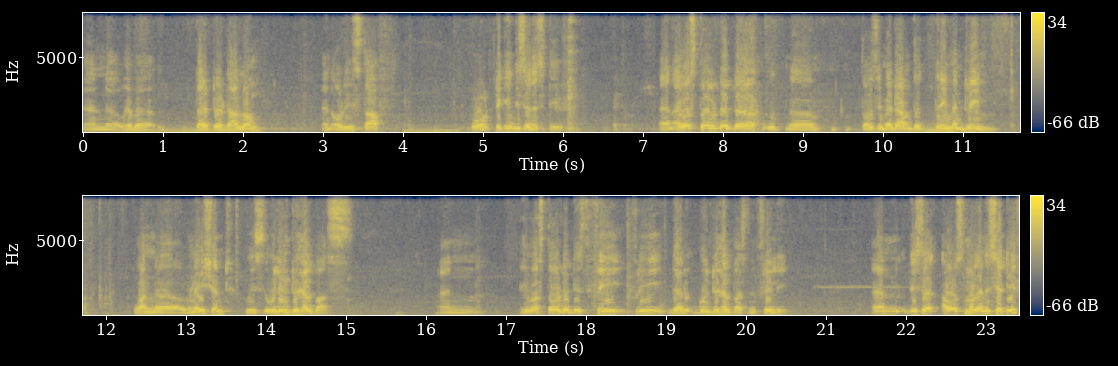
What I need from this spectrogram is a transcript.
And uh, we have a director Darlong and all his staff for taking this initiative. And I was told that uh, with uh, Tanushree Madam, that Dream and Dream, one uh, organization who is willing to help us and he was told it is free free they are going to help us freely and this uh, our small initiative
